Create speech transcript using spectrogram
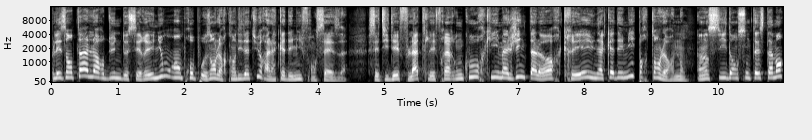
plaisanta lors d'une de ces réunions en proposant leur candidature à l'Académie française. Cette idée flatte les frères Goncourt qui imaginent alors créer une académie portant leur nom. Ainsi, dans son testament,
